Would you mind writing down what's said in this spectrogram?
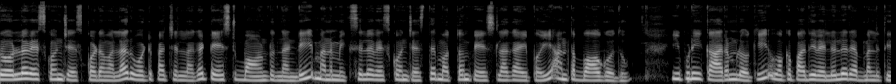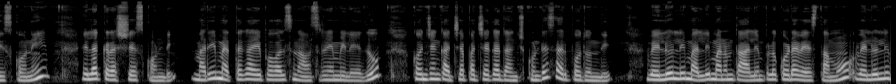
రోల్లో వేసుకొని చేసుకోవడం వల్ల రోటి పచ్చడిలాగా టేస్ట్ బాగుంటుందండి. మనం మిక్సీలో వేసుకొని చేస్తే మొత్తం పేస్ట్ లాగా అయిపోయి అంత బాగోదు. ఇప్పుడు ఈ కారంలోకి ఒక పది వెల్లుల్లి రెమ్మలు తీసుకొని ఇలా క్రష్ చేసుకోండి. మరీ మెత్తగా అయిపోవాల్సిన అవసరం ఏమీ లేదు. కొంచెం కచ్చపచ్చగా దంచుకుంటే సరిపోతుంది. వెల్లుల్లి మళ్ళీ మనం తాలింపులు కూడా వేస్తాము. వెల్లుల్లి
